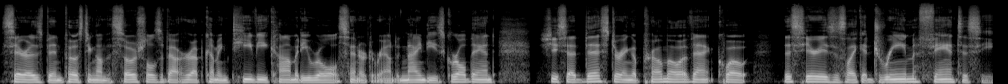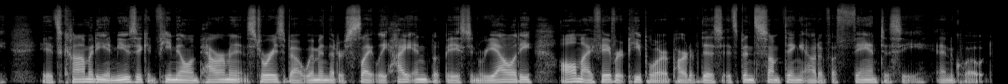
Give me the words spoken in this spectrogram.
Sarah's been posting on the socials about her upcoming TV comedy role centered around a 90s girl band. She said this during a promo event, quote, this series is like a dream fantasy. It's comedy and music and female empowerment and stories about women that are slightly heightened but based in reality. All my favorite people are a part of this. It's been something out of a fantasy. End quote.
